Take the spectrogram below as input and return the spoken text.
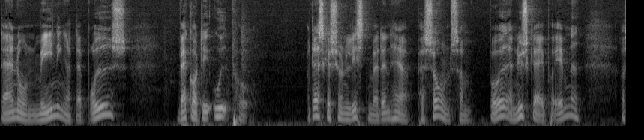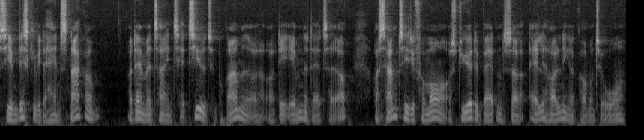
der er nogle meninger, der brydes. Hvad går det ud på? Og der skal journalisten være den her person, som både er nysgerrig på emnet, og siger, at det skal vi da have en snak om, og dermed tager initiativet til programmet og, og det emne, der er taget op, og samtidig formår at styre debatten, så alle holdninger kommer til ord.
